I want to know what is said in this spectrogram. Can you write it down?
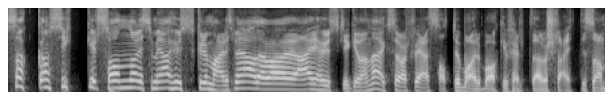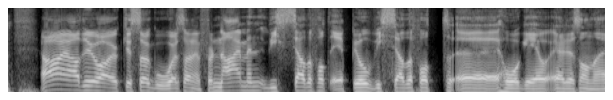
Snakka om sykkel sånn, og liksom, ja, husker du meg? Liksom, ja, var, nei, jeg husker ikke den, det er ikke så rart, for jeg satt jo bare bak i feltet der og sleit, liksom. Ja, ja, du var jo ikke så god, eller sånn, for nei, men hvis jeg hadde fått EPO, hvis jeg hadde fått eh, HG eller sånne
